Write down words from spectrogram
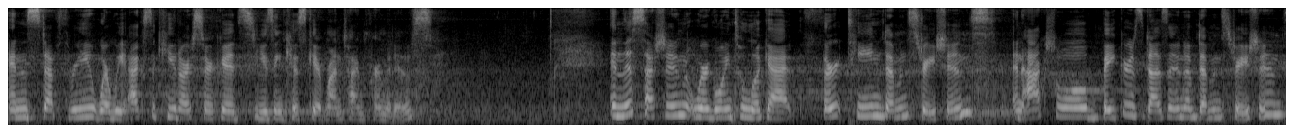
and step three, where we execute our circuits using Qiskit runtime primitives. In this session, we're going to look at 13 demonstrations, an actual baker's dozen of demonstrations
